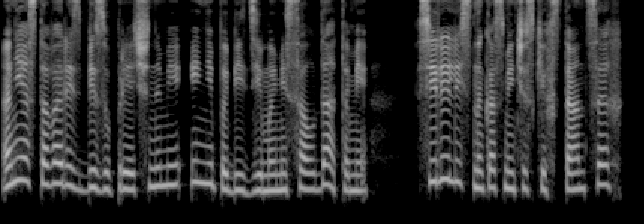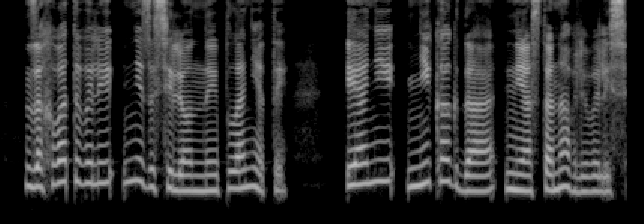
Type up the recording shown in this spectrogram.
Они оставались безупречными и непобедимыми солдатами, селились на космических станциях, захватывали незаселенные планеты. И они никогда не останавливались.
